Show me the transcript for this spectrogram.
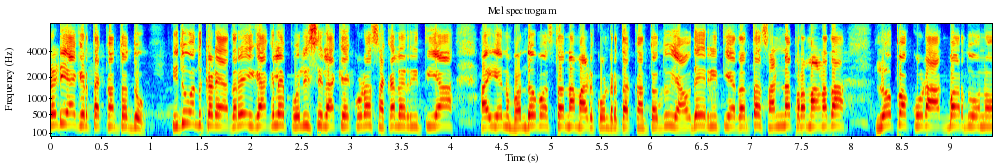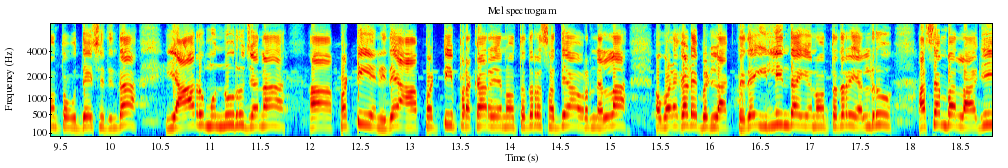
ರೆಡಿ ಆಗಿರ್ತಕ್ಕಂಥದ್ದು. ಇದು ಒಂದು ಕಡೆ ಆದರೆ ಈಗಾಗಲೇ ಪೊಲೀಸ್ ಇಲಾಖೆ ಕೂಡ ಸಕಲ ರೀತಿಯ ಆ, ಏನು ಬಂದೋಬಸ್ತನ್ನು ಮಾಡಿಕೊಂಡಿರ್ತಕ್ಕಂಥದ್ದು. ಯಾವುದೇ ರೀತಿಯಾದಂಥ ಸಣ್ಣ ಪ್ರಮಾಣದ ಲೋಪ ಕೂಡ ಆಗಬಾರ್ದು ಅನ್ನುವಂಥ ಉದ್ದೇಶದಿಂದ ಯಾರು ಮುನ್ನೂರು ಜನ ಆ, ಪಟ್ಟಿ ಏನಿದೆ ಆ ಪಟ್ಟಿ ಪ್ರಕಾರ ಏನು ಅಂತಂದ್ರೆ ಸದ್ಯ ಅವ್ರನ್ನೆಲ್ಲ ಒಳಗಡೆ ಬಿಡಲಾಗ್ತದೆ. ಇಲ್ಲಿಂದ ಏನು ಅಂತಂದರೆ ಎಲ್ಲರೂ ಅಸೆಂಬಲ್ ಆಗಿ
